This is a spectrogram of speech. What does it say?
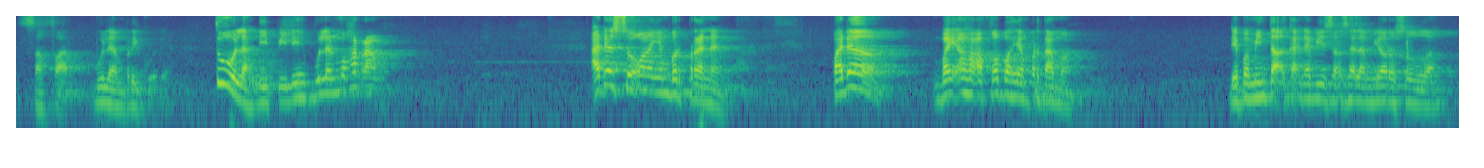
Safar, bulan berikutnya. Itulah dipilih bulan Muharram. Ada seorang yang berperanan. Pada Bai'ah Aqabah yang pertama, dia meminta kat Nabi SAW, Ya Rasulullah,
